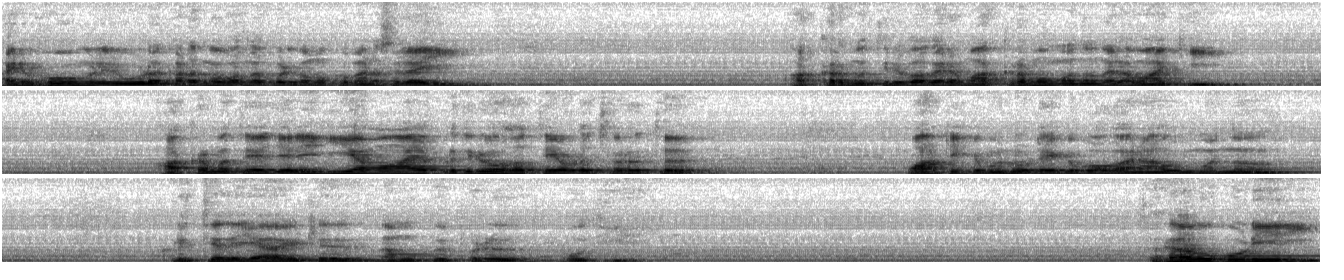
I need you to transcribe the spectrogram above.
അനുഭവങ്ങളിലൂടെ കടന്നു വന്നപ്പോൾ നമുക്ക് മനസ്സിലായി അക്രമത്തിന് പകരം അക്രമം എന്ന നില മാറ്റി അക്രമത്തെ ജനകീയമായ പ്രതിരോധത്തെയോടെ ചെറുത്ത് പാർട്ടിക്ക് മുന്നോട്ടേക്ക് പോകാനാവുമെന്ന് കൃത്യതയായിട്ട് നമുക്ക് ബോധ്യം സഖാവ് കോടിയേരി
